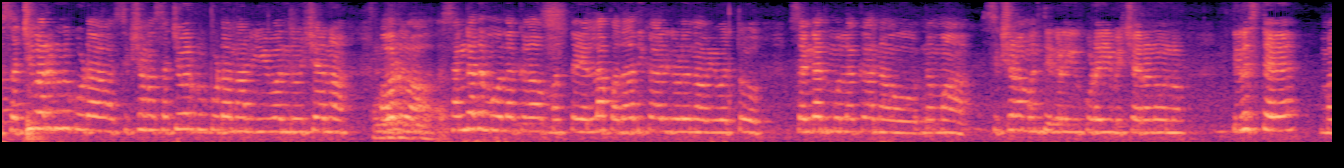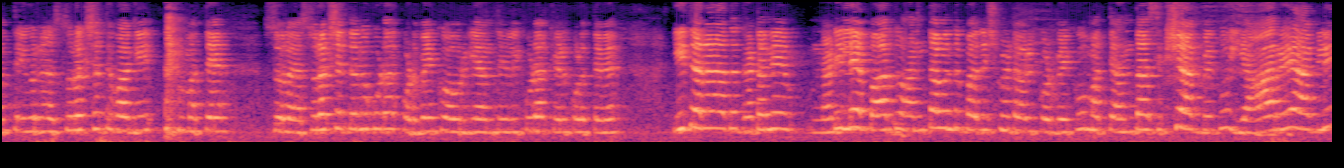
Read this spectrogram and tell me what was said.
ಸಚಿವರ್ಗು ಕೂಡ, ಶಿಕ್ಷಣ ಸಚಿವರಿಗೂ ಕೂಡ ನಾನು ಈ ಒಂದು ವಿಷಯನ ಅವರು ಸಂಘದ ಮೂಲಕ ಮತ್ತೆ ಎಲ್ಲ ಪದಾಧಿಕಾರಿಗಳು ನಾವು ಇವತ್ತು ಸಂಘದ ಮೂಲಕ ನಾವು ನಮ್ಮ ಶಿಕ್ಷಣ ಮಂತ್ರಿಗಳಿಗೂ ಕೂಡ ಈ ವಿಚಾರವನ್ನು ತಿಳಿಸ್ತೇವೆ. ಮತ್ತೆ ಇವರನ್ನ ಸುರಕ್ಷಿತವಾಗಿ ಮತ್ತೆ ಸುರ- ಸುರಕ್ಷತೆನೂ ಕೂಡ ಕೊಡಬೇಕು ಅವ್ರಿಗೆ ಅಂತ ಹೇಳಿ ಕೂಡ ಕೇಳ್ಕೊಳ್ತೇವೆ. ಈ ತರಹದ ಘಟನೆ ನಡಿಲೇಬಾರ್ದು ಅಂತ ಒಂದು ಪನಿಷ್ಮೆಂಟ್ ಅವ್ರಿಗೆ ಕೊಡಬೇಕು, ಮತ್ತೆ ಅಂತ ಶಿಕ್ಷೆ ಆಗ್ಬೇಕು, ಯಾರೇ ಆಗ್ಲಿ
